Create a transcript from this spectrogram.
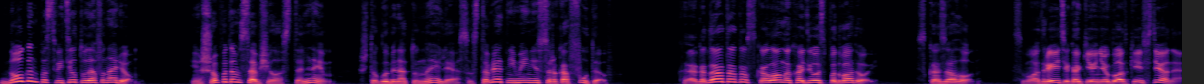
Долган посветил туда фонарем и шепотом сообщил остальным, что глубина туннеля составляет не менее 40 футов. «Когда-то эта скала находилась под водой», — сказал он. «Смотрите, какие у нее гладкие стены!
